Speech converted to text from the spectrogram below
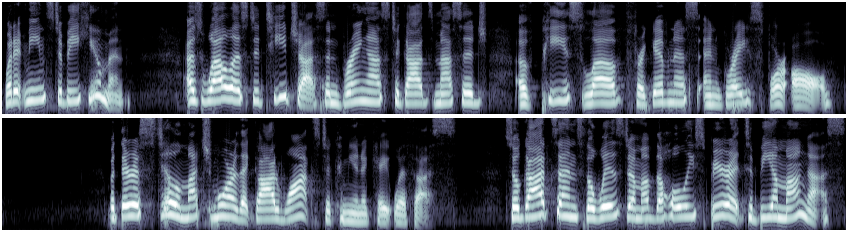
what it means to be human, as well as to teach us and bring us to God's message of peace, love, forgiveness, and grace for all. But there is still much more that God wants to communicate with us. So God sends the wisdom of the Holy Spirit to be among us,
